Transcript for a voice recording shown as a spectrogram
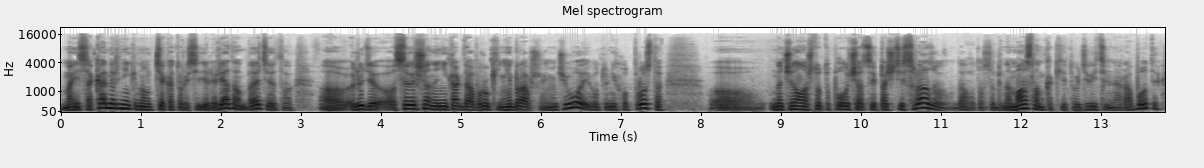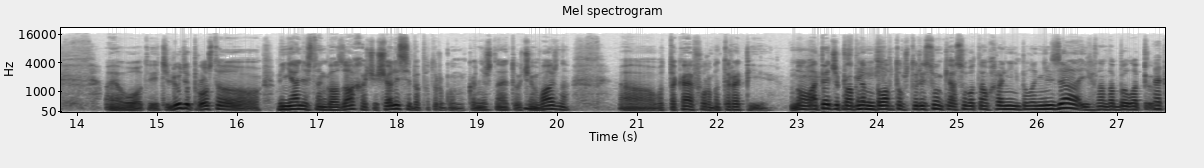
мои сокамерники, ну, те, которые сидели рядом, знаете, это а, люди совершенно никогда в руки не бравшие ничего, и вот у них вот просто а, начинало что-то получаться и почти сразу, да, вот особенно маслом какие-то удивительные работы. Э, вот. И эти люди просто менялись на глазах, ощущали себя по-другому. Конечно, это очень mm-hmm. важно. Э, вот такая форма терапии. Но опять же проблема была в том, что рисунки особо там хранить было нельзя, их надо было от, от,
